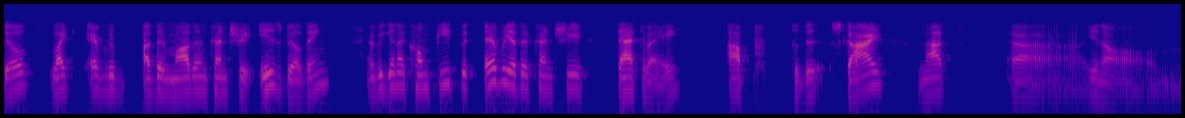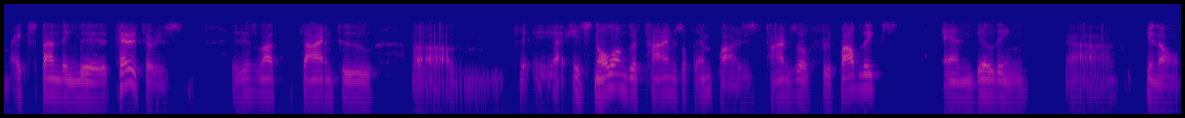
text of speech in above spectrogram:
built, like every other modern country is building, and we're going to compete with every other country that way, up to the sky, not uh, you know expanding the territories. It is not time to. Um, it's no longer times of empires. It's times of republics and building, uh, you know,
